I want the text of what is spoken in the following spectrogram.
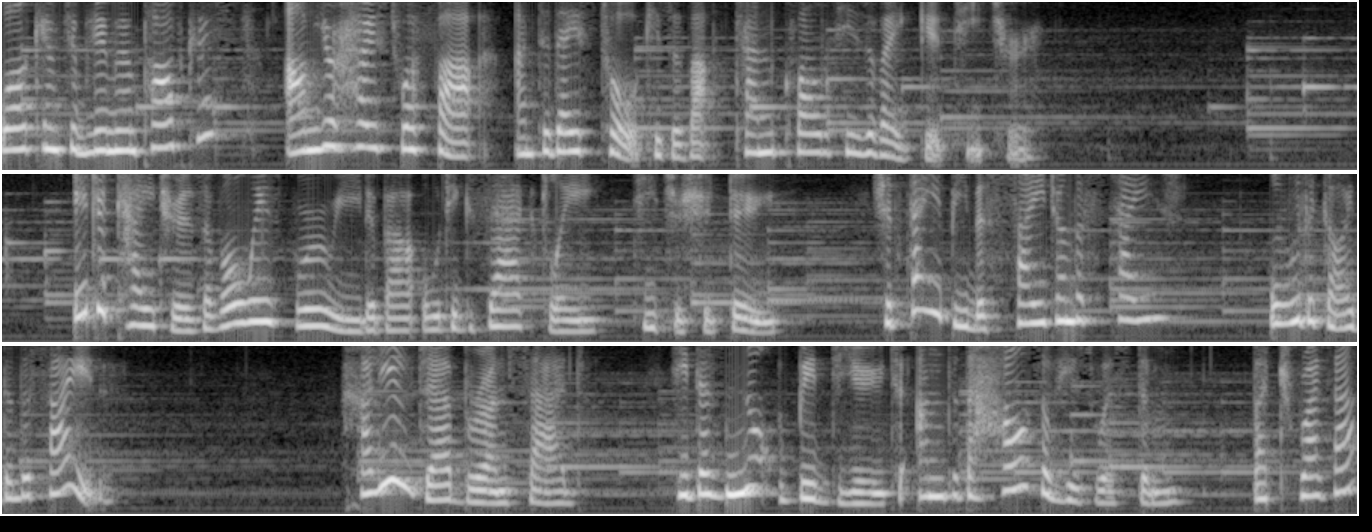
Welcome to Blue Moon Podcast. I'm your host Wafa, and today's talk is about 10 qualities of a good teacher. Educators have always worried about what exactly teachers should do. Should they be the sage on the stage or the guide on the side? Khalil Gibran said, He does not bid you to enter the house of his wisdom, but rather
